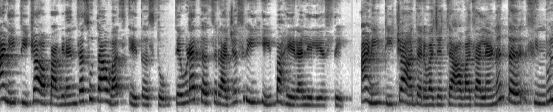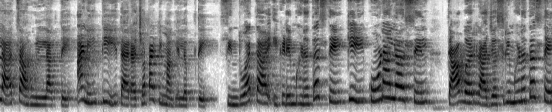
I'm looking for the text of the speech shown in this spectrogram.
आणि तिच्या बागड्यांचा सुद्धा आवाज येत असतो. तेवढ्यातच राजश्री ही बाहेर आलेली असते आणि तिच्या दरवाजाचा आवाज आल्यानंतर सिंधूला चाहूल लागते आणि ती दाराच्या पाठीमागे लपते. सिंधू आता इकडे म्हणत असते की कोण आलं असेल? त्यावर राजश्री म्हणत असते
